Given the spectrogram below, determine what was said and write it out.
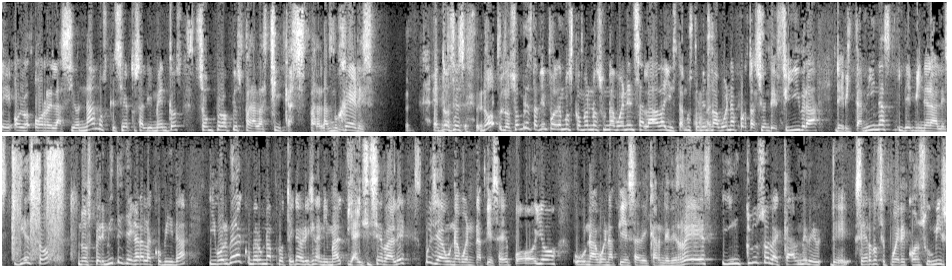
eh, o, relacionamos que ciertos alimentos son propios para las chicas, para las mujeres. Entonces, no, pues los hombres también podemos comernos una buena ensalada y estamos teniendo una buena aportación de fibra, de vitaminas y de minerales. Y esto nos permite llegar a la comida y volver a comer una proteína de origen animal y ahí sí se vale, pues ya una buena pieza de pollo, una buena pieza de carne de res, incluso la carne de, cerdo se puede consumir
